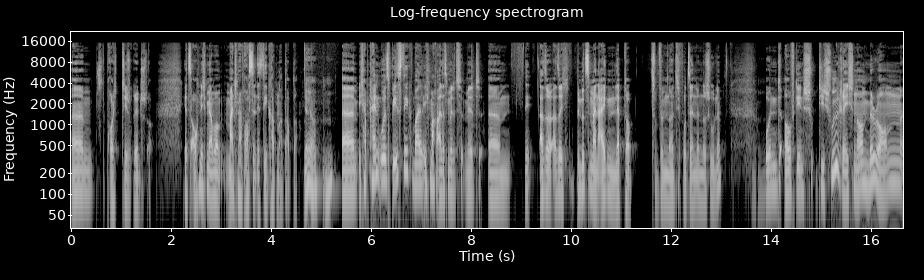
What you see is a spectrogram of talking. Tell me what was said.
Ähm, das brauche ich theoretisch jetzt auch nicht mehr, aber manchmal brauchst du einen SD-Kartenadapter. Ja, ja. Mhm. Ähm, ich habe keinen USB-Stick, weil ich mache alles mit, mit ähm, also, also ich benutze meinen eigenen Laptop zu 95 Prozent in der Schule. Mhm. Und auf den Schu die Schulrechner mirrorn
